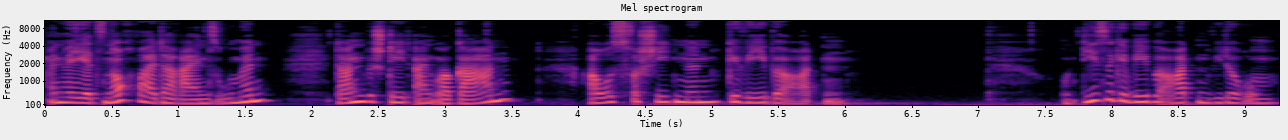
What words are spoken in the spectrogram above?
Wenn wir jetzt noch weiter reinzoomen, dann besteht ein Organ aus verschiedenen Gewebearten. Und diese Gewebearten wiederum,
